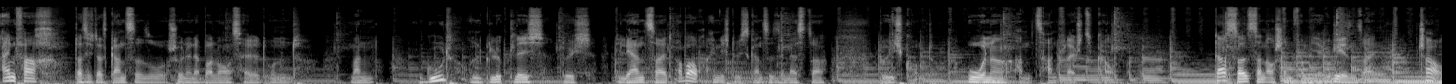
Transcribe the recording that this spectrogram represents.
Einfach, dass sich das Ganze so schön in der Balance hält und man gut und glücklich durch die Lernzeit, aber auch eigentlich durchs ganze Semester durchkommt, ohne am Zahnfleisch zu kauen. Das soll es dann auch schon von mir gewesen sein. Ciao.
